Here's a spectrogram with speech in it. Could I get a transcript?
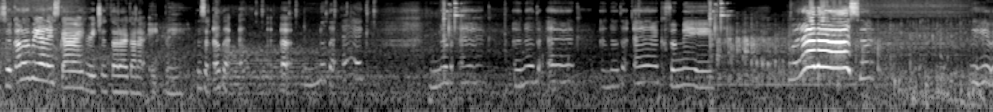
Is there gonna be any scary creatures that are gonna eat me? There's another, uh, uh, another egg, another egg, another egg, another egg for me. Whatever I say. What are you?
